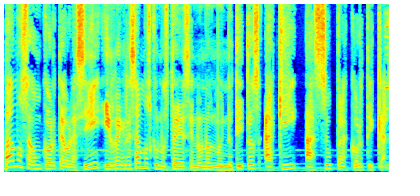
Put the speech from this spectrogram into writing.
Vamos a un corte ahora sí y regresamos con ustedes en unos minutitos aquí a Supracortical.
